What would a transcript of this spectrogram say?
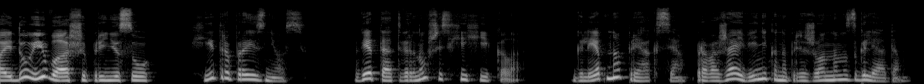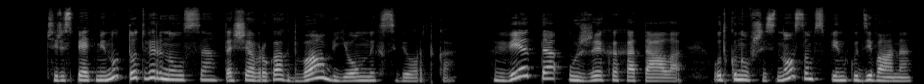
«Пойду и ваши принесу», — хитро произнес. Вета, отвернувшись, хихикала. Глеб напрягся, провожая веника напряженным взглядом. Через пять минут тот вернулся, таща в руках два объемных свертка. Вета уже хохотала, уткнувшись носом в спинку дивана.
